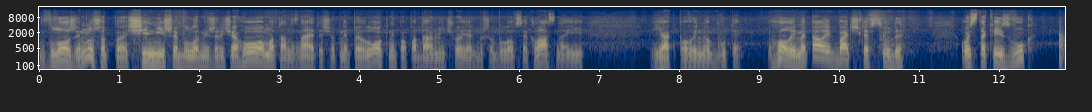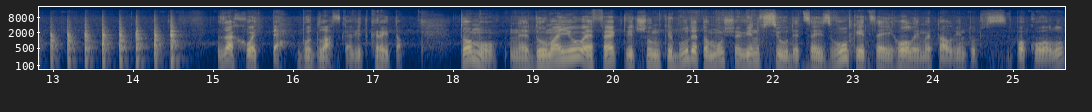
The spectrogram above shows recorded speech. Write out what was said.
вложимо, ну, щоб е, щільніше було між рычагом, а там, знаєте, щоб не пилок не попадав, нічого, якби щоб було все класно і як повинно бути. Голий метал, як бачите, всюди. Ось такий звук. Заходьте, будь ласка, відкрито. Тому, не думаю, ефект від шумки буде, тому що він всюди. Цей звук і цей голий метал, він тут по колу.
